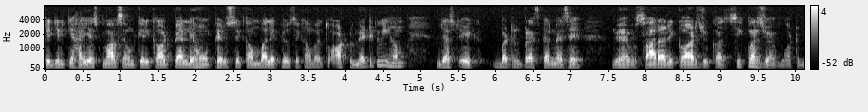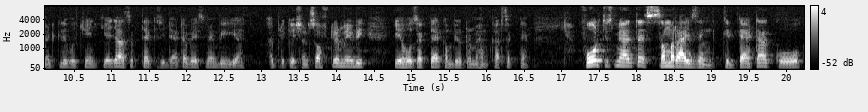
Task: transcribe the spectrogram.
कि जिनके हाईएस्ट मार्क्स हैं उनके रिकॉर्ड पहले हों फिर उससे कम वाले फिर उससे कम वाले तो ऑटोमेटिकली हम जस्ट एक बटन प्रेस करने से जो है वो सारा रिकॉर्ड जो का सीक्वेंस जो है वो ऑटोमेटिकली वो चेंज किया जा सकता है, किसी डेटाबेस में भी या एप्लीकेशन सॉफ्टवेयर में भी ये हो सकता है कंप्यूटर में हम कर सकते हैं। फोर्थ इसमें आ जाता है समराइजिंग कि डाटा को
